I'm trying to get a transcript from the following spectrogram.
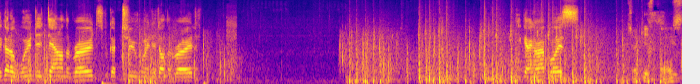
We got a wounded down on the roads. We've got two wounded on the road. You going alright, boys? Check his pulse.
